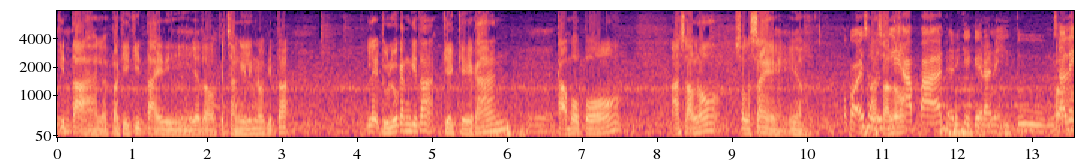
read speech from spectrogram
kita lah, bagi kita ini ya toh kejang iling no kita lek dulu kan kita gegeran Hmm. gak apa-apa asalno selesai ya Pokoknya solusinya Asal lo- apa dari gegerannya itu. Misalnya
